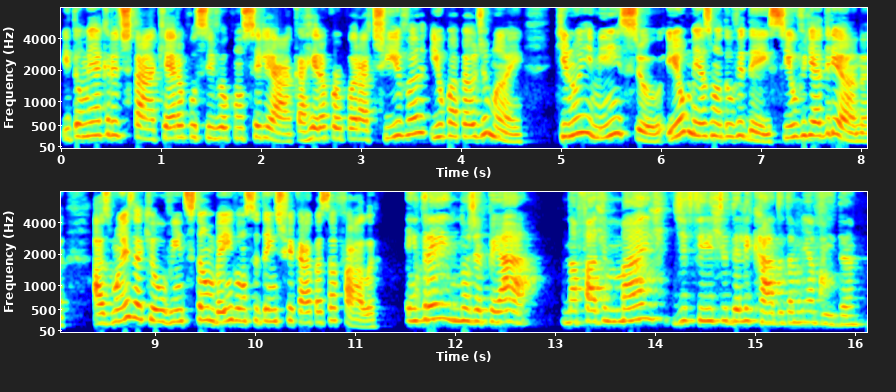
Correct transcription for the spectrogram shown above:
e também acreditar que era possível conciliar a carreira corporativa e o papel de mãe, que no início eu mesma duvidei, Silvia e Adriana. As mães aqui ouvintes também vão se identificar com essa fala. Entrei no GPA na fase mais difícil e delicada da minha vida.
